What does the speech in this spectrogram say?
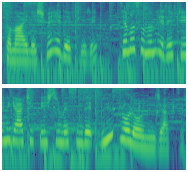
sanayileşme hedefleri, Temasa'nın hedeflerini gerçekleştirmesinde büyük rol oynayacaktır.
